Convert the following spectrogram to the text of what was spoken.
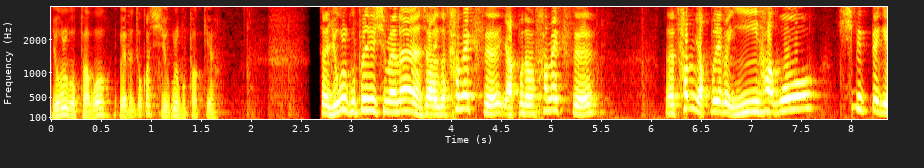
6을 곱하고 여기다 똑같이 6을 곱할게요. 자 6을 곱해주시면은 자 이거 3x 약분하면 3x 3 약분하니까 2하고 12 빼기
